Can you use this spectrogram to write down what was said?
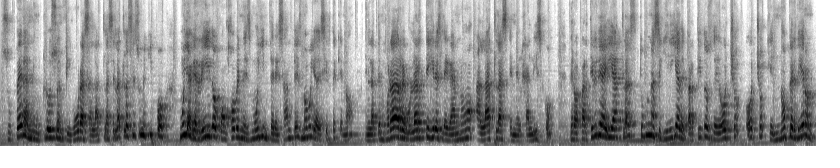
superan incluso en figuras al Atlas. El Atlas es un equipo muy aguerrido, con jóvenes muy interesantes, no voy a decirte que no. En la temporada regular Tigres le ganó al Atlas en el Jalisco, pero a partir de ahí Atlas tuvo una seguidilla de partidos de 8, 8 que no perdieron.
